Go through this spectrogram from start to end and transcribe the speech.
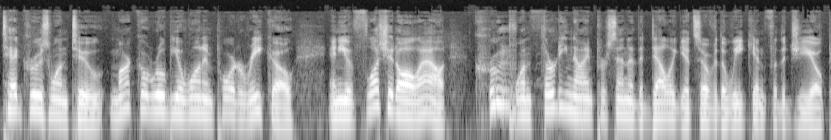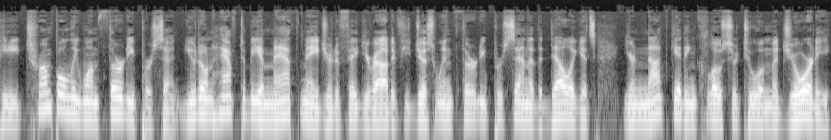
Ted Cruz won two, Marco Rubio won in Puerto Rico, and you flush it all out. Cruz won 39% of the delegates over the weekend for the GOP. Trump only won 30%. You don't have to be a math major to figure out if you just win 30% of the delegates, you're not getting closer to a majority.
